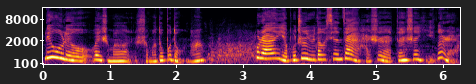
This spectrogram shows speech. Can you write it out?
六六为什么什么都不懂呢？不然也不至于到现在还是单身一个人啊！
